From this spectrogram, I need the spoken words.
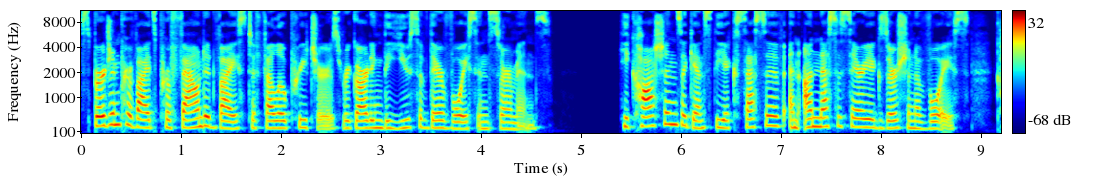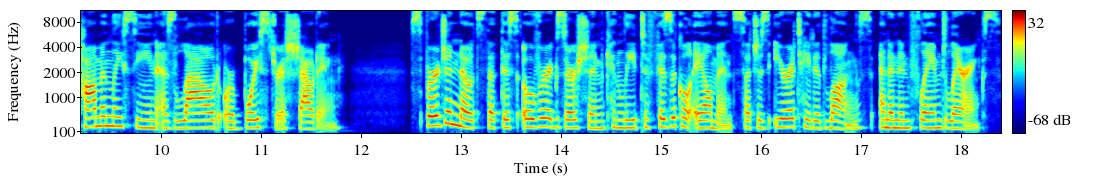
Spurgeon provides profound advice to fellow preachers regarding the use of their voice in sermons. He cautions against the excessive and unnecessary exertion of voice, commonly seen as loud or boisterous shouting. Spurgeon notes that this overexertion can lead to physical ailments such as irritated lungs and an inflamed larynx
